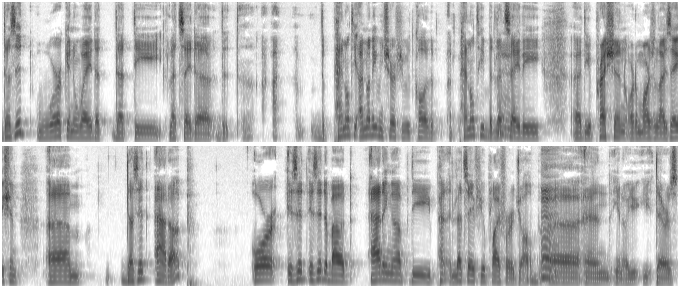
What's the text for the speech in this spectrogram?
does it work in a way that that the let's say the the uh, the penalty i'm not even sure if you would call it a, a penalty but let's mm. say the uh, the oppression or the marginalization um, does it add up or is it is it about adding up the let's say if you apply for a job mm. uh, and you know you, you, there's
